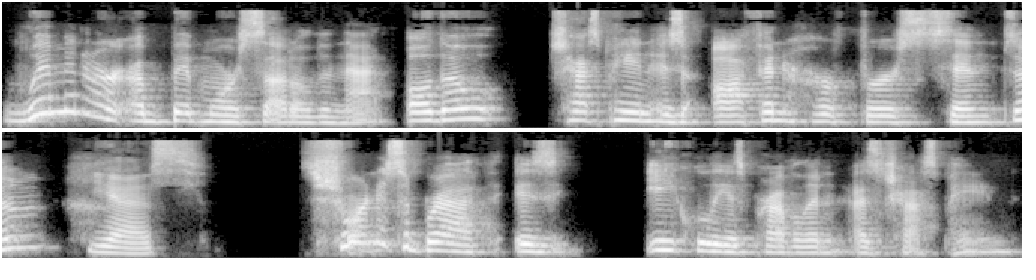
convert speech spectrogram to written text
Women are a bit more subtle than that. Although chest pain is often her first symptom, Yes. shortness of breath is equally as prevalent as chest pain.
